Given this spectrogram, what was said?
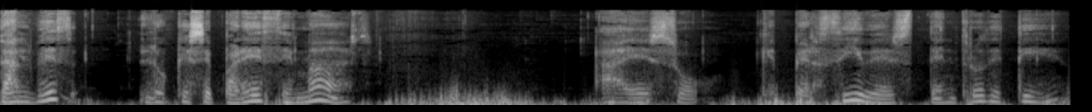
Tal vez lo que se parece más a eso que percibes dentro de ti,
